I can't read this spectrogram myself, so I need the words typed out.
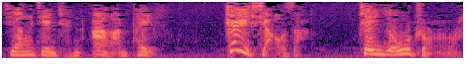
江建成暗暗佩服，这小子真有种啊！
